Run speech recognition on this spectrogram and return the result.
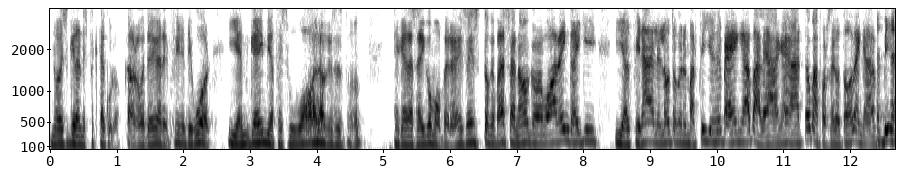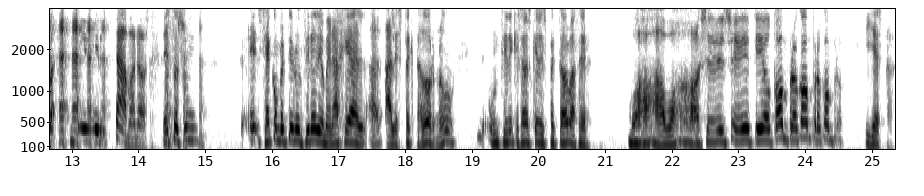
No es gran espectáculo. Claro, luego te llega Infinity War y Endgame y haces, ¡wow! ¿Qué es esto, no? Te quedas ahí como, pero es esto que pasa, ¿no? Que "Buah, venga aquí y al final el otro con el martillo dice, venga, vale, ah, toma por saco todo, venga, viva, divirtámonos. Esto es un. eh, Se ha convertido en un cine de homenaje al, al- al espectador, ¿no? Un cine que sabes que el espectador va a hacer, ¡guau, guau! Sí, sí, tío, compro, compro, compro. Y ya está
